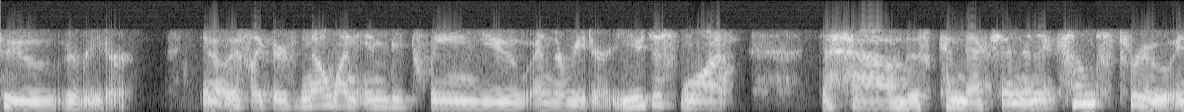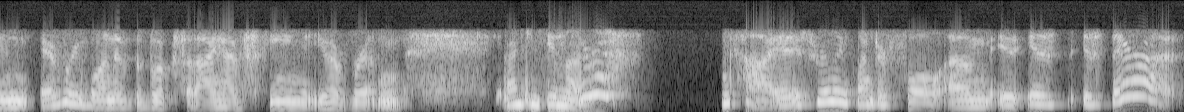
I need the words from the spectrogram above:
to the reader. You know, it's like there's no one in between you and the reader. You just want to have this connection, and it comes through in every one of the books that I have seen that you have written. Thank you so is much. Yeah, it's really wonderful. Um, is is there a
